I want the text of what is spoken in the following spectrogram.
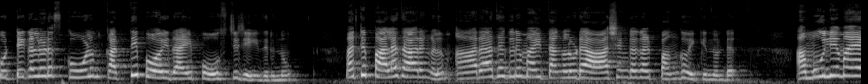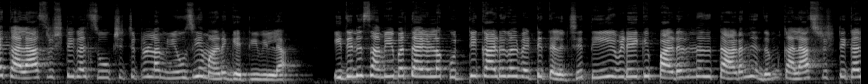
കുട്ടികളുടെ സ്കൂളും കത്തിപ്പോയതായി പോസ്റ്റ് ചെയ്തിരുന്നു. മറ്റ് പല താരങ്ങളും ആരാധകരുമായി തങ്ങളുടെ ആശങ്കകൾ പങ്കുവയ്ക്കുന്നുണ്ട് അമൂല്യമായ കലാസൃഷ്ടികൾ സൂക്ഷിച്ചിട്ടുള്ള മ്യൂസിയമാണ് ഗെറ്റിവില്ല. ഇതിന് സമീപത്തായുള്ള കുറ്റിക്കാടുകൾ വെട്ടിത്തെളിച്ച് തീ ഇവിടേക്ക് പടരുന്നത് തടഞ്ഞതും കലാസൃഷ്ടികൾ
